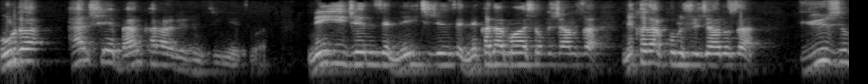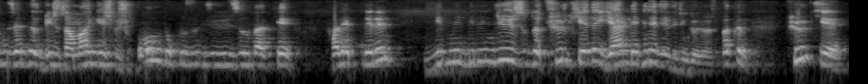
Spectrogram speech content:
Burada her şeye ben karar veririm zihniyeti var. Ne yiyeceğinize, ne içeceğinize, ne kadar maaş alacağınıza, ne kadar konuşacağınıza 100 yıl üzerinde bir zaman geçmiş 19. yüzyıldaki taleplerin 21. yüzyılda Türkiye'de yerle bir edildiğini görüyoruz. Bakın Türkiye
